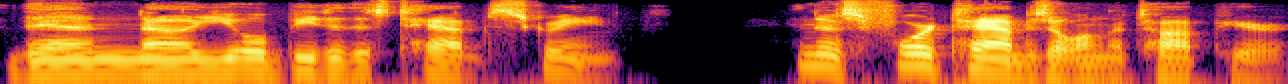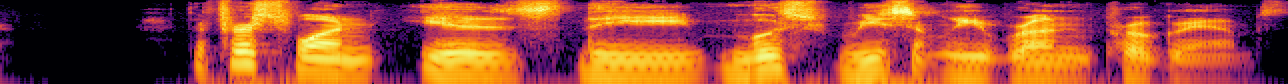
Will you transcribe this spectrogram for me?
then uh, you'll be to this tabbed screen. And there's four tabs along the top here. The first one is the most recently run programs.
